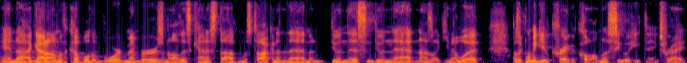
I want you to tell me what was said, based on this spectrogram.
and uh, I got on with a couple of the board members and all this kind of stuff, and was talking to them and doing this and doing that, and I was like, you know what? I was like, let me give Craig a call. I'm going to see what he thinks, right?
